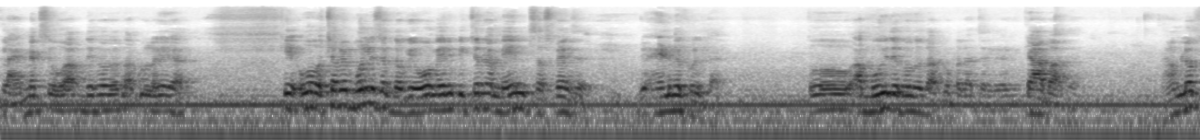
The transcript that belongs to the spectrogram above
क्लाइमैक्स है वो आप देखोगे तो आपको लगेगा कि वो अच्छा मैं बोल नहीं सकता हूँ कि वो मेरी पिक्चर का मेन सस्पेंस है जो एंड में खुलता है। तो आप मूवी देखोगे तो आपको पता चलेगा कि क्या बात है। हम लोग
